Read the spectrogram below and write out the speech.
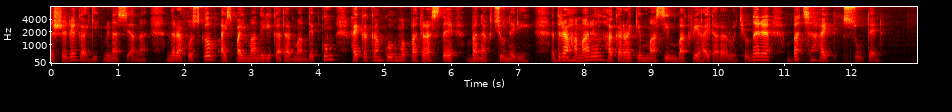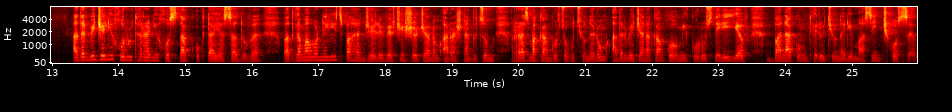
նշել է Գագիկ Մինասյանը։ Նրա խոսքով այս պայմանների կատարման դեպքում հայկական կողմը պատրաստ է բանակցությունների։ Դրա համար էլ հակառակի մասին Բաքվի հայտարարությունները բացահայտ սուտ են։ Ադրբեջանի խորհրդարանի խոսնակ Օկտայ Ասադովը падգամավորներից պահանջել է վերջին շրջանում առաջնագծում ռազմական գործողություններում ադրբեջանական կողմի կորուստների եւ բանակում թերությունների մասին չխոսել։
